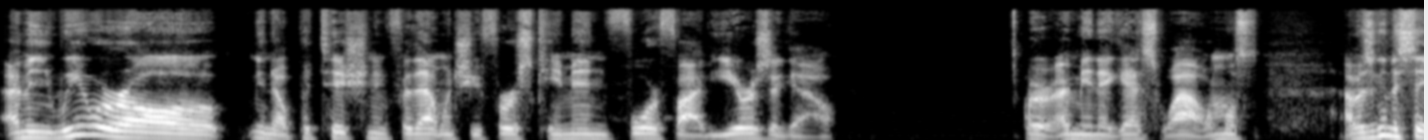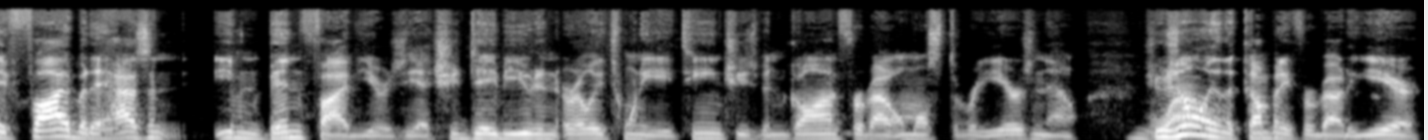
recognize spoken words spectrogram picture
I mean, we were all, you know, petitioning for that when she first came in four or five years ago. Or, I mean, I guess, wow, almost I was going to say five, but it hasn't even been five years yet. She debuted in early 2018. She's been gone for about almost three years now. She wow. was only in the company for about a year.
